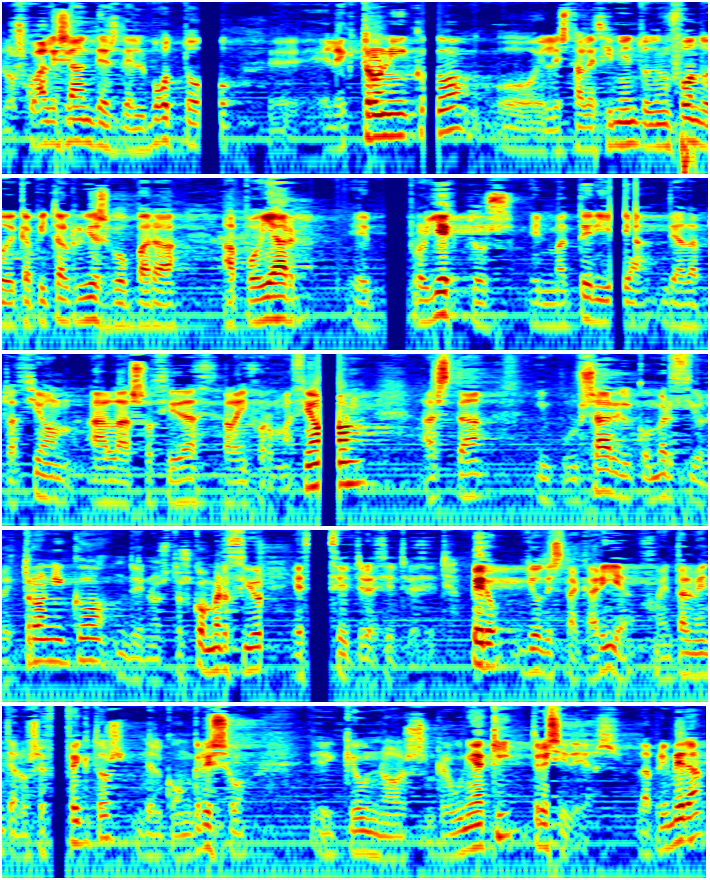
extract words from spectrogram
los cuales van desde el voto eh, electrónico o el establecimiento de un fondo de capital riesgo para apoyar eh, proyectos en materia de adaptación a la sociedad, a la información, hasta impulsar el comercio electrónico de nuestros comercios, etcétera, etcétera, etcétera. Pero yo destacaría fundamentalmente a los efectos del Congreso eh, que aún nos reúne aquí tres ideas. La primera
